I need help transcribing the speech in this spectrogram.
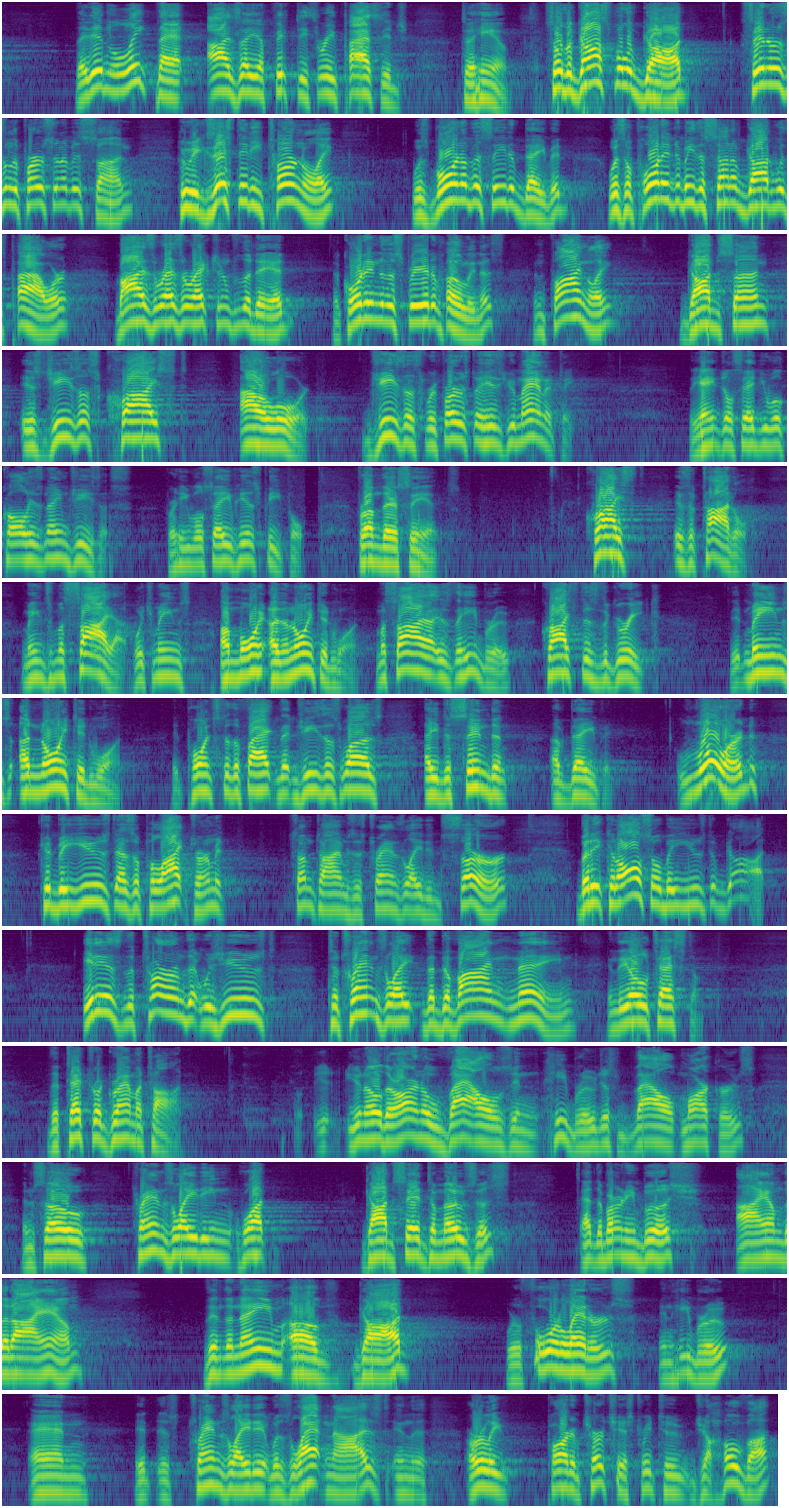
They didn't link that Isaiah 53 passage to him. So the gospel of God sinners in the person of his Son, who existed eternally, was born of the seed of David, was appointed to be the Son of God with power by his resurrection from the dead, according to the Spirit of holiness. And finally, God's Son is Jesus Christ our Lord. Jesus refers to his humanity. The angel said, You will call his name Jesus, for he will save his people from their sins. Christ is a title, means Messiah, which means an anointed one. Messiah is the Hebrew, Christ is the Greek. It means anointed one. It points to the fact that Jesus was a descendant of David. Lord could be used as a polite term. It sometimes is translated sir, but it could also be used of God. It is the term that was used to translate the divine name in the Old Testament, the tetragrammaton. You know, there are no vowels in Hebrew, just vowel markers. And so, translating what God said to Moses at the burning bush, I am that I am, then the name of God were four letters in Hebrew, and it is translated, it was Latinized in the early part of church history to Jehovah.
